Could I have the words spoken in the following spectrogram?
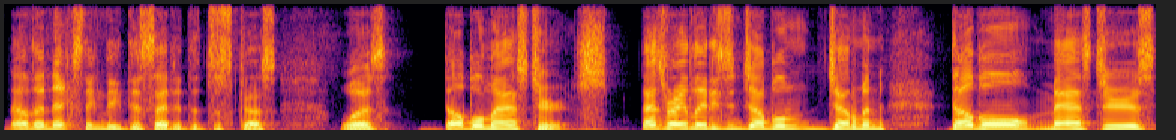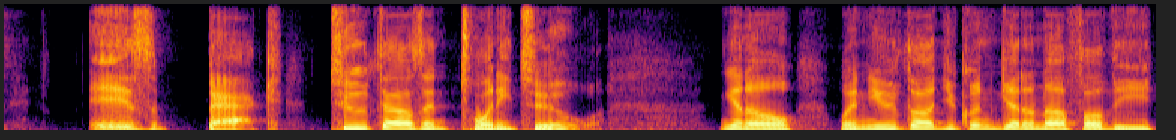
Now, the next thing they decided to discuss was Double Masters. That's right, ladies and gentlemen. Double Masters is back. 2022. You know, when you thought you couldn't get enough of the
